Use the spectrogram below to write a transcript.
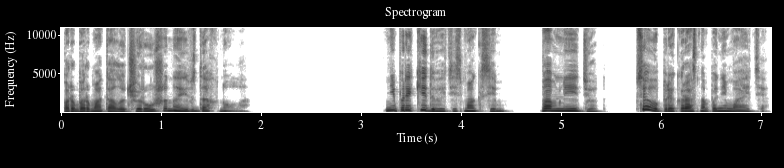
Пробормотала Чарушина и вздохнула. Не прикидывайтесь, Максим. Вам не идет. Все вы прекрасно понимаете.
